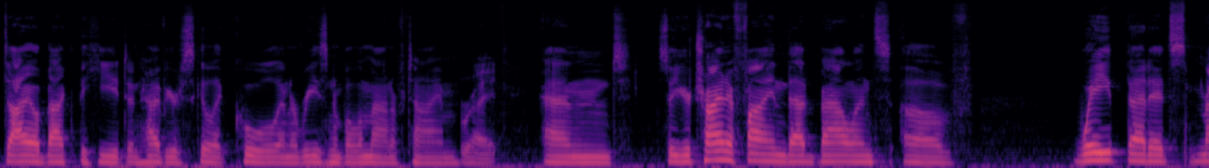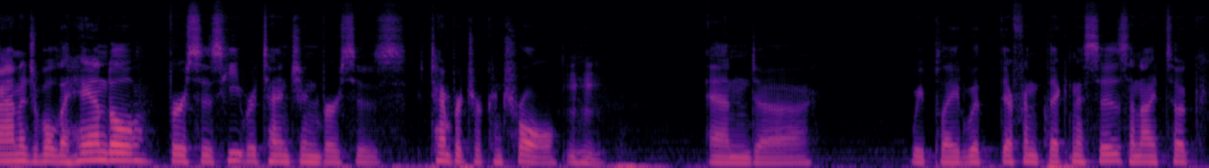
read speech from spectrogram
dial back the heat and have your skillet cool in a reasonable amount of time. Right. And so you're trying to find that balance of weight that it's manageable to handle versus heat retention versus temperature control. hmm And uh, we played with different thicknesses, and I took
